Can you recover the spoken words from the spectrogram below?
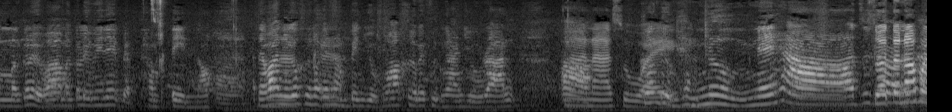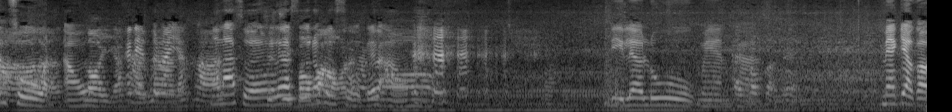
ำมันก็เลยว่ามันก็เลยไม่ได้แบบทำเป็นเนาะแต่ว่าอันนี้ก็คือน้องเอ็นทำเป็นอยู่เพราะว่าเคยไปฝึกงานอยู่ร้าน อ่นานาสวเครื่องยดื่มแห่งหนึ่งเนี่ยค่ะสวยแต่นอกเพิ่นโสดเอา รออีกอาหารมานะคะนานาสวยเลยเลือกซื้อน้องคนโสดได้ละเอา ดีแล้วลูกแมนใครค่ะเข้าก่อนแม่แม่แก้วก็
